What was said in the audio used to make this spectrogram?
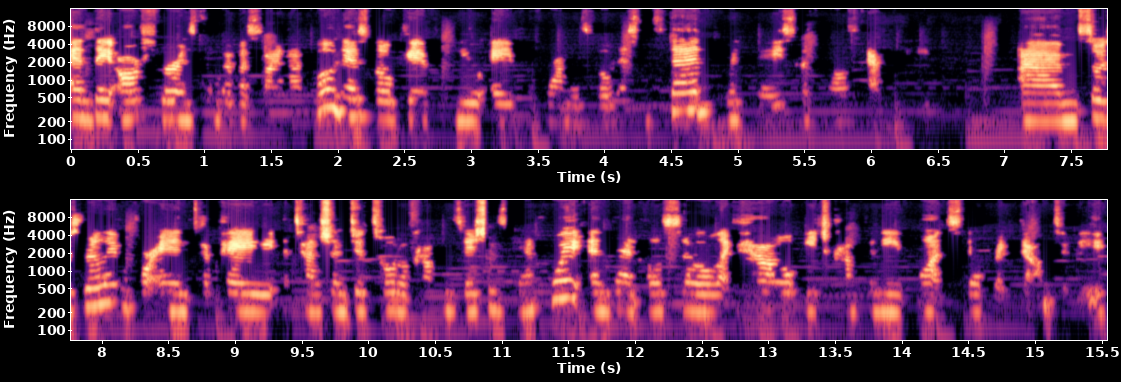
And they offer instead of a sign-on bonus, they'll give you a performance bonus instead with base as well as equity. Um, so it's really important to pay attention to total compensation standpoint and then also like how each company wants their breakdown to be.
